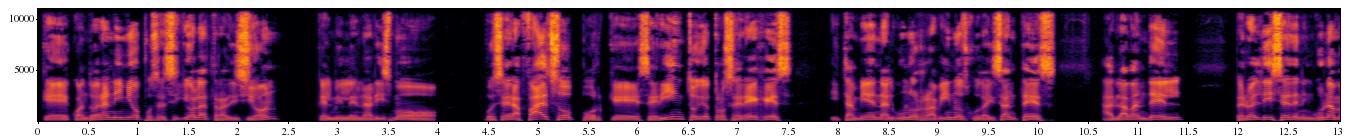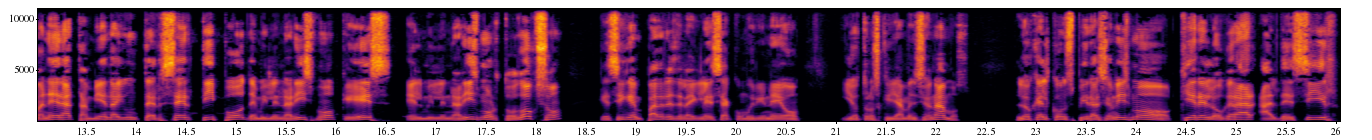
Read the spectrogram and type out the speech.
que cuando era niño, pues él siguió la tradición, que el milenarismo pues era falso, porque Cerinto y otros herejes y también algunos rabinos judaizantes hablaban de él, pero él dice de ninguna manera, también hay un tercer tipo de milenarismo que es el milenarismo ortodoxo, que siguen padres de la iglesia como Irineo y otros que ya mencionamos. Lo que el conspiracionismo quiere lograr al decir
